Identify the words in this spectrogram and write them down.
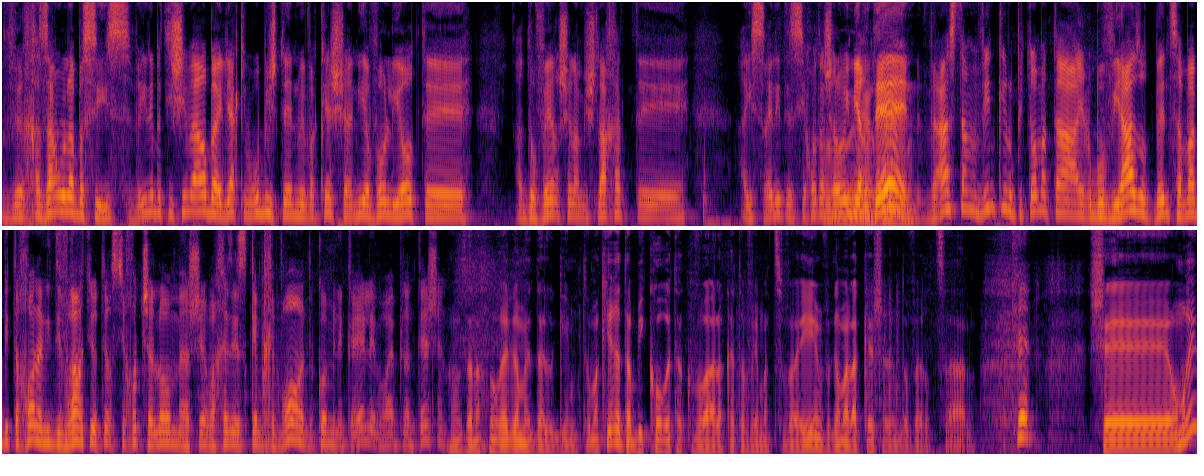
וחזרנו לבסיס, והנה ב-94 אליקים רובינשטיין מבקש שאני אבוא להיות uh, הדובר של המשלחת uh, הישראלית לשיחות השלום עם ירדן. ואז אתה מבין כאילו פתאום את הערבוביה הזאת בין צבא ביטחון, אני דבררתי יותר שיחות שלום מאשר, ואחרי זה הסכם חברון וכל מיני כאלה, ווואי פלנטיישן. אז אנחנו רגע מדלגים. אתה מכיר את הביקורת הקבועה על הכתבים הצבאיים, וגם על הקשר עם דובר צה"ל, כן. שאומרים,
